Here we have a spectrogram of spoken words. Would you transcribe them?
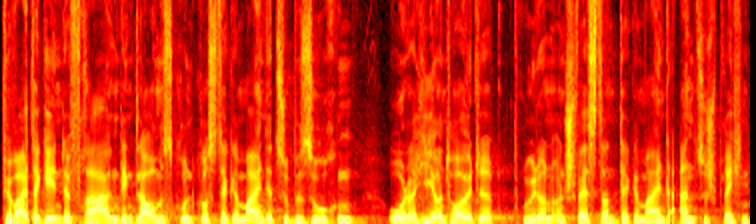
Für weitergehende Fragen den Glaubensgrundkurs der Gemeinde zu besuchen oder hier und heute Brüdern und Schwestern der Gemeinde anzusprechen,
